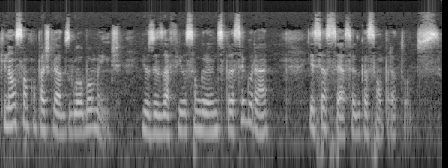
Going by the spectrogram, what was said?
que não são compartilhados globalmente. E os desafios são grandes para assegurar esse acesso à educação para todos.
